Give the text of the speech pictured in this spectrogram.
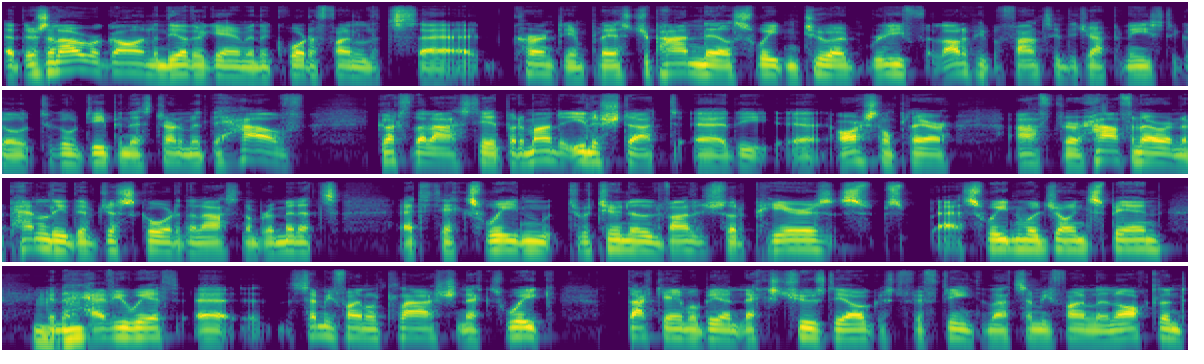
Uh, there's an hour gone in the other game in the quarterfinal that's uh, currently in place. Japan nails Sweden too. I really, a lot of people fancy the Japanese to go to go go deep in this tournament. They have got to the last eight, but Amanda Ilestedt, uh, the uh, Arsenal player, after half an hour and a penalty, they've just scored in the last number of minutes uh, to take Sweden to a 2 0 advantage. So it appears uh, Sweden will join Spain mm-hmm. in a heavyweight uh, semi final clash next week. That game will be on next Tuesday, August 15th, in that semi final in Auckland.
